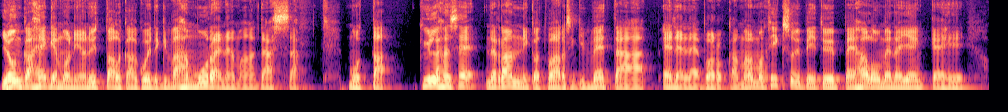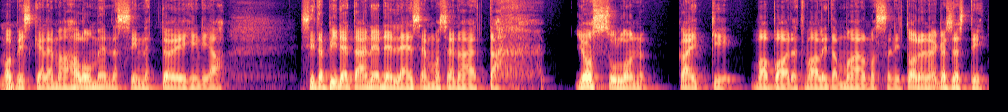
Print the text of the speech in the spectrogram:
jonka hegemonia nyt alkaa kuitenkin vähän murenemaan tässä, mutta kyllähän se, ne rannikot varsinkin vetää edelleen porukkaa. Maailman fiksuimpia tyyppejä haluaa mennä jenkkeihin mm. opiskelemaan, haluaa mennä sinne töihin ja sitä pidetään edelleen semmoisena, että jos sulla on kaikki vapaudet valita maailmassa, niin todennäköisesti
